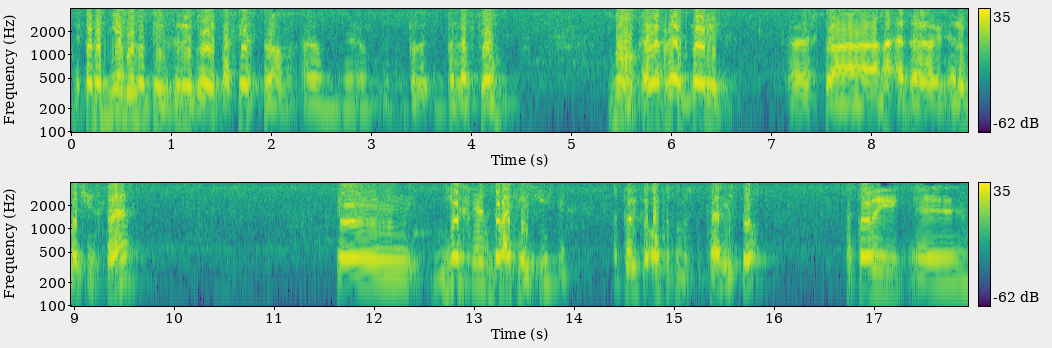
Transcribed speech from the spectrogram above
которые не вынуты из рыбы посредством э, э, продавцом, но когда продавец говорит, э, что она, это рыба чистая, э, не следует давать ее чистить, а только опытному специалисту, который э,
